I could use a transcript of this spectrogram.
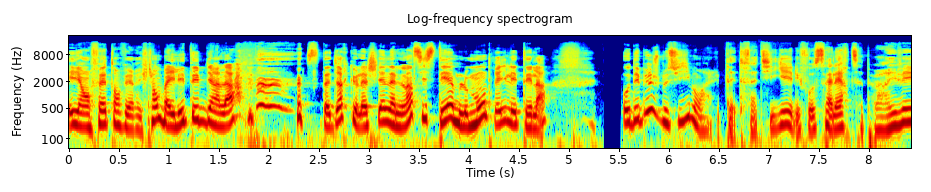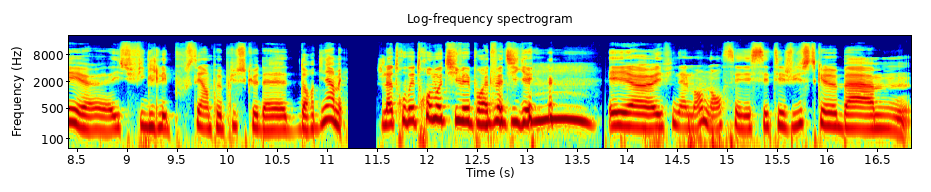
Et en fait, en vérifiant, bah il était bien là. C'est-à-dire que la chienne, elle l'insistait, elle me le montrait, il était là. Au début, je me suis dit, bon, elle est peut-être fatiguée, les fausses alertes, ça peut arriver, euh, il suffit que je l'ai poussée un peu plus que d'ordinaire, mais je la trouvais trop motivée pour être fatiguée. Mmh. Et, euh, et finalement, non, c'était juste que, bah, hum,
